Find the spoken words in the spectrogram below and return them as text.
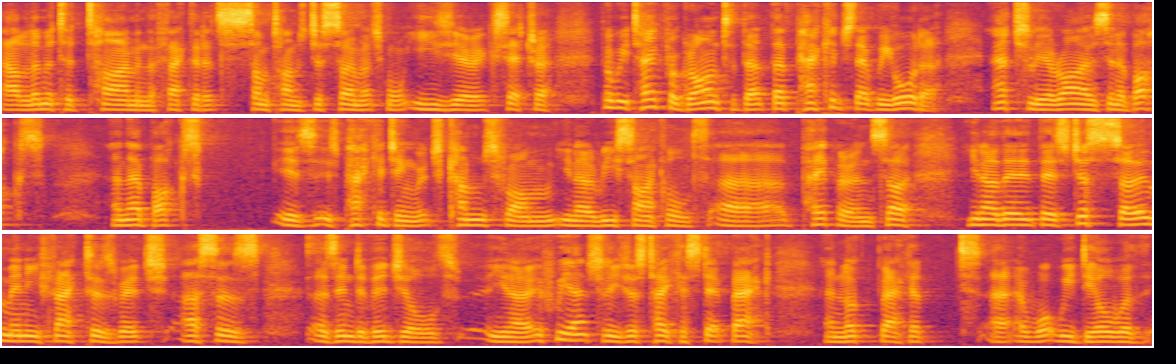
our limited time and the fact that it's sometimes just so much more easier, etc. But we take for granted that that package that we order actually arrives in a box. And that box is is packaging which comes from you know recycled uh, paper, and so you know there, there's just so many factors which us as as individuals, you know, if we actually just take a step back and look back at uh, at what we deal with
